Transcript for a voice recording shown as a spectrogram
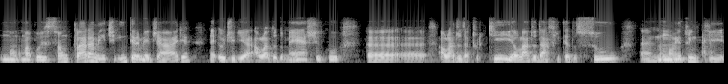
uma, uma posição claramente intermediária, né, eu diria ao lado do México, uh, uh, ao lado da Turquia, ao lado da África do Sul, uh, no momento em que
